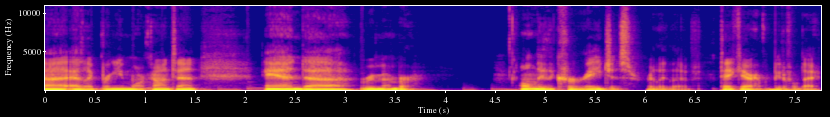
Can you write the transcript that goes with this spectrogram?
uh, as I bring you more content. And uh, remember, only the courageous really live. Take care. Have a beautiful day.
